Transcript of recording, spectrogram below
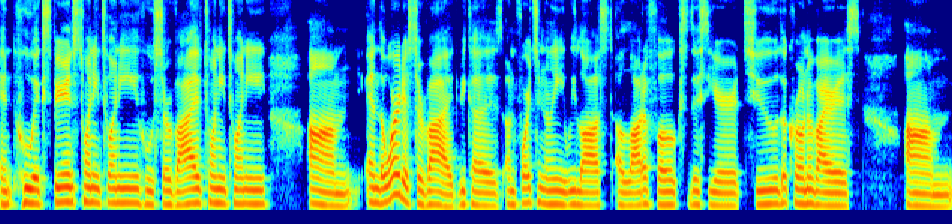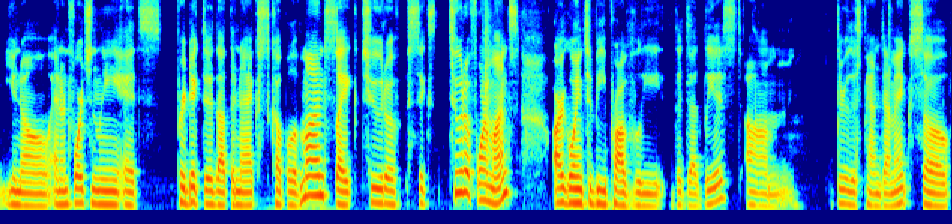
and who experienced 2020, who survived 2020 um and the word is survived because unfortunately we lost a lot of folks this year to the coronavirus um you know and unfortunately it's predicted that the next couple of months like 2 to 6 2 to 4 months are going to be probably the deadliest um through this pandemic. So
